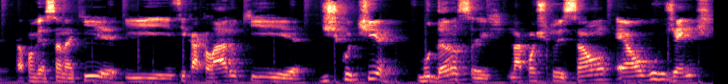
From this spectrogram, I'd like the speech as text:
está conversando aqui e fica claro que discutir mudanças na Constituição é algo urgente.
